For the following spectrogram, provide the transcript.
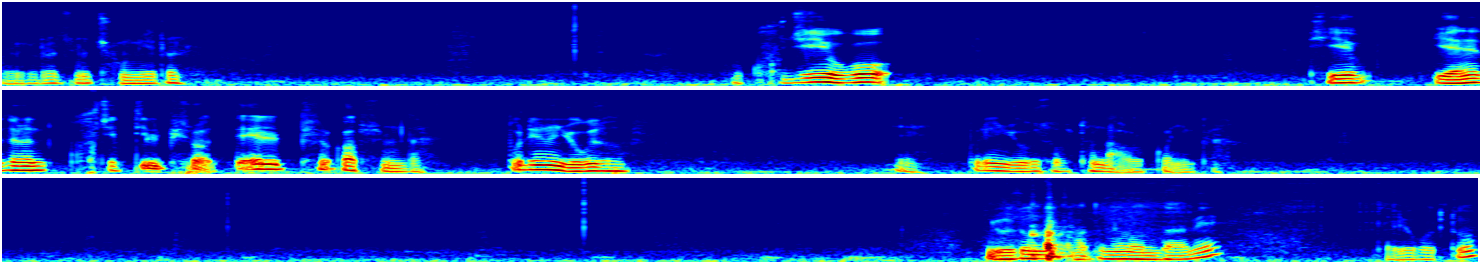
여기를 좀 정리를 굳이 요거 뒤에 얘네들은 굳이 뛸 필요 뗄 필요가 없습니다. 뿌리는 여기서 예 뿌리는 여기서부터 나올 거니까. 요 정도 다듬어 놓은 다음에 자 요것도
